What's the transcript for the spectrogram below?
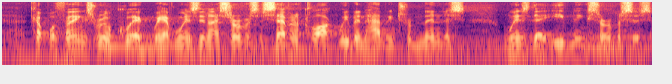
Uh, a couple of things, real quick. We have Wednesday night service at 7 o'clock. We've been having tremendous Wednesday evening services,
